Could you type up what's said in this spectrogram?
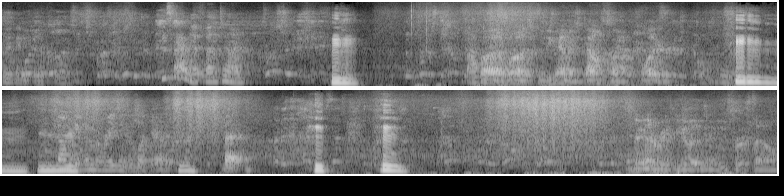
When he go for runs, it. he's frustrated. Look at him, man. He's having a fun time. Frustrated he didn't Hmm. get the first down. I thought it was because he kind of bounced on our player. Hmm. Don't give him a reason to look at it. But. They're gonna review it and give him first down.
